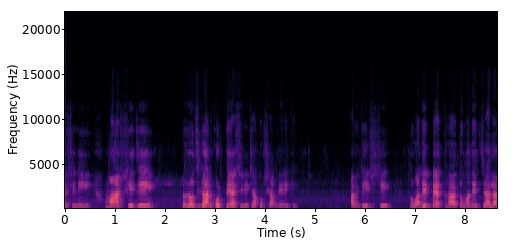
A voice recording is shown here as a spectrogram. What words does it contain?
আসিনি, মা সেজে রোজগার করতে আসিনি ঠাকুর সামনে রেখে। আমি তো এসছি তোমাদের ব্যথা, তোমাদের জ্বালা,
